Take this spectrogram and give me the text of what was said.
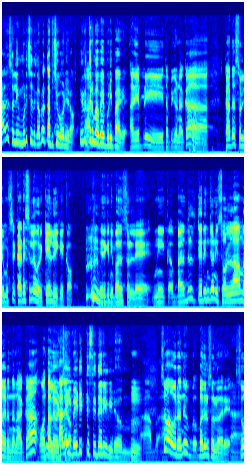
கதை சொல்லி முடிச்சதுக்கு அப்புறம் தப்பிச்சு ஓடிடும் இவர் திரும்ப போய் பிடிப்பாரு. அது எப்படி தப்பிக்கும்னாக்கா கதை சொல்லி முடிச்சு கடைசியில ஒரு கேள்வி கேட்கும். இதுக்கு நீ பதில் சொல்லு. நீ பதில் தெரிஞ்சோ நீ சொல்லாம இருந்தனாக்கா உன் தலை தலை வெடிச்சிடும் வெடித்து சிதறிவிடும். அப்ப- சோ அவர் வந்து பதில் சொல்லுவாரு. சோ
